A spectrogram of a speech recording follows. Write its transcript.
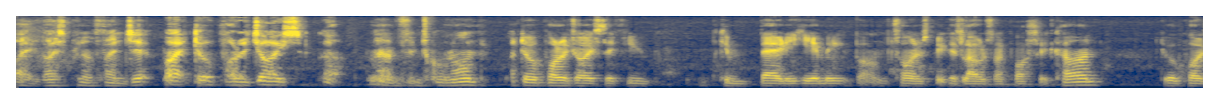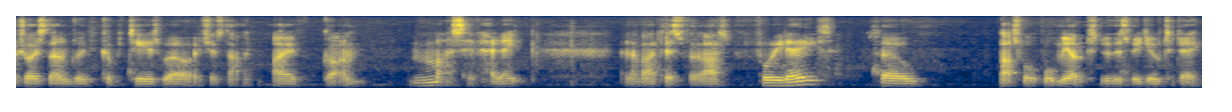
Hey guys, Plum Fans it. I do apologise. Everything's going on. I do apologise if you can barely hear me, but I'm trying to speak as loud as I possibly can. I do apologise that I'm drinking a cup of tea as well. It's just that I've got a massive headache and I've had this for the last three days. So that's what brought me out to do this video today.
